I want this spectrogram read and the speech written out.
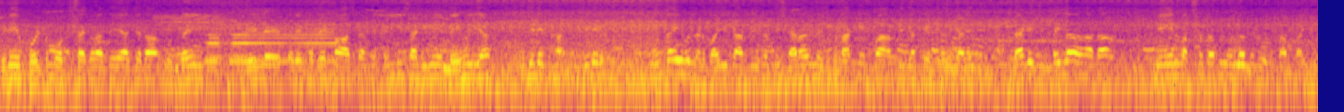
ਜਿਹੜੇ ਬੁਲਟ ਮੋਟਰਸਾਈਕਲਾਂ ਤੇ ਆ, ਜਿਹੜਾ ਉਦਾਂ ਹੀ ਵਿਹਲੇ ਤੁਰੇ ਫਿਰਦੇ, ਖਾਸ ਕਰਕੇ ਪਹਿਲੀ ਸਾਡੀ ਮੁਹਿੰਮ ਇਹੋ ਹੋਈ ਆ ਕਿ ਜਿਹੜੇ ਖਾ- ਜਿਹੜੇ ਉਦਾਂ ਹੀ ਹੁੱਲੜਬਾਜੀ ਕਰਦੇ ਫਿਰਦੇ ਸ਼ਹਿਰਾਂ ਦੇ ਵਿੱਚ ਪਟਾਕੇ ਮਾਰਦੇ ਜਾਂ ਤਿੰਨ ਜਾਣੇ, ਬਹਿ ਕਿ ਪਹਿਲਾਂ ਸਾਡਾ ਮੇਨ ਮਕਸਦ ਆ ਵੀ ਉਹਨਾਂ ਤੇ ਰੋਕਥਾਮ ਪਾਈਏ।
